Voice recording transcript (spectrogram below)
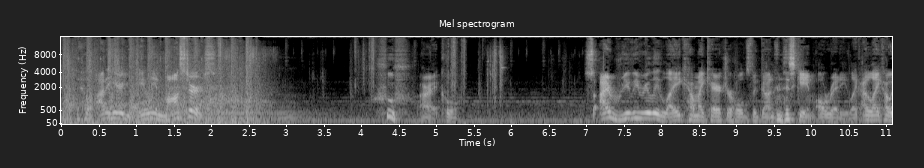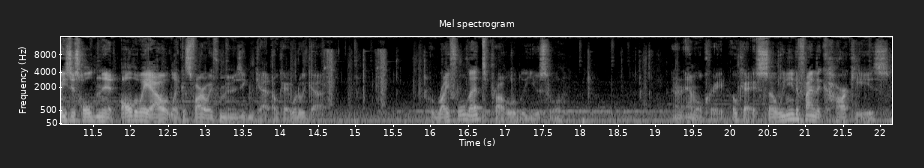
Get the hell out of here, you alien monsters! Whew. Alright, cool. So I really, really like how my character holds the gun in this game already. Like, I like how he's just holding it all the way out, like, as far away from him as he can get. Okay, what do we got? A rifle? That's probably useful. And an ammo crate. Okay, so we need to find the car keys.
